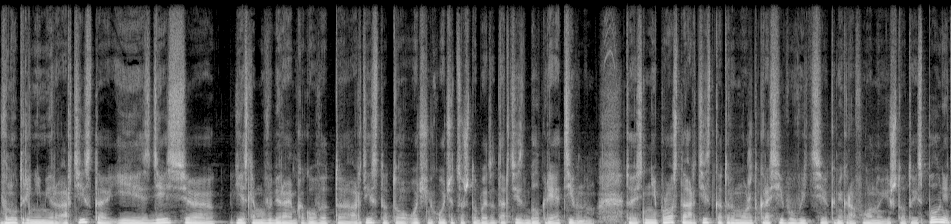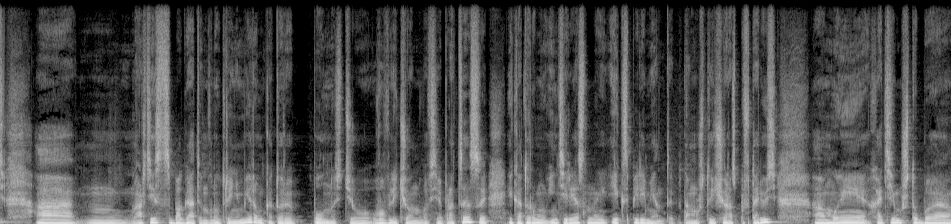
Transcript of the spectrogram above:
внутренний мир артиста, и здесь, э, если мы выбираем какого-то артиста, то очень хочется, чтобы этот артист был креативным. То есть не просто артист, который может красиво выйти к микрофону и что-то исполнить, а артист с богатым внутренним миром, который полностью вовлечен во все процессы и которому интересны эксперименты. Потому что, еще раз повторюсь, а, мы хотим, чтобы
